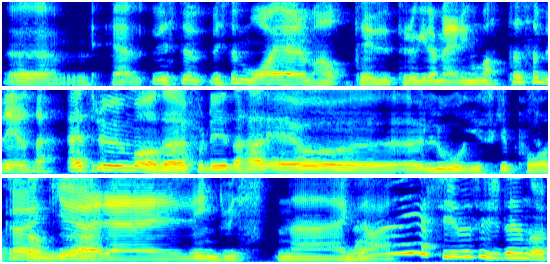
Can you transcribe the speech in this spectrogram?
Um, Ja, hvis, du, hvis du må gjøre om alt til programmering og matte, så blir det det. Jeg tror vi må det, fordi det her er jo logiske påstander. Skal vi ikke gjøre lingvistene glade. Nei, jeg synes ikke det er noe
